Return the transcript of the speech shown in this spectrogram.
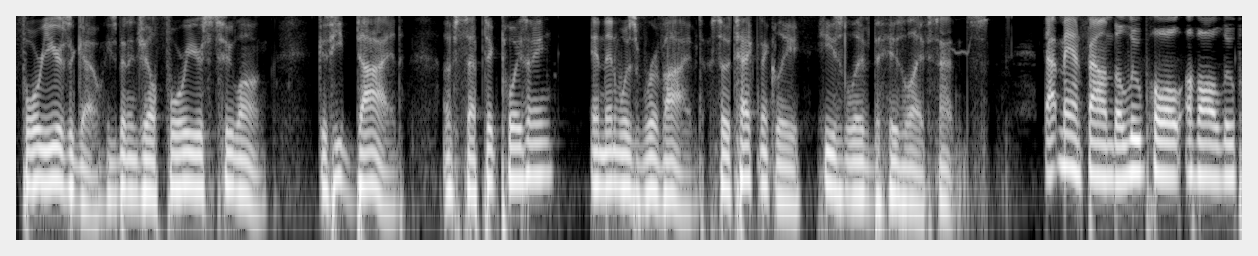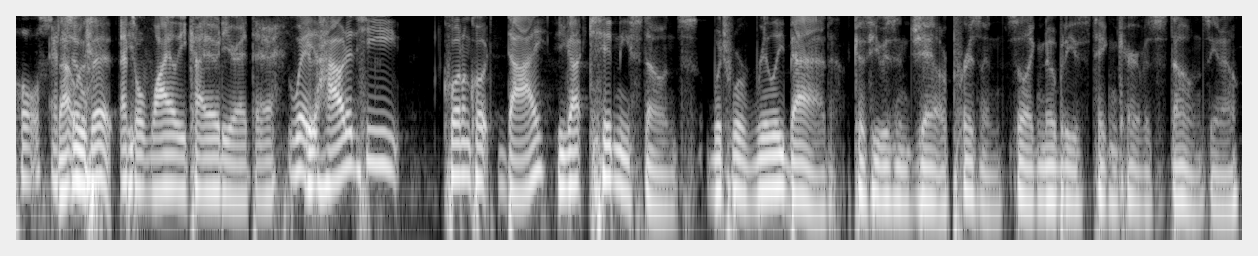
four years ago. He's been in jail four years too long because he died of septic poisoning and then was revived. So technically, he's lived his life sentence. That man found the loophole of all loopholes. That was it. That's He- a wily coyote right there. Wait, how did he quote unquote die? He got kidney stones, which were really bad because he was in jail or prison. So like nobody's taking care of his stones, you know.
